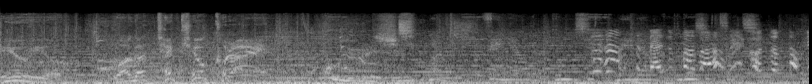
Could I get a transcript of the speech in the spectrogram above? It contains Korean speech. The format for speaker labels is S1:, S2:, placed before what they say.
S1: 유유 와가 테큐 쿠라이
S2: 음.
S3: 나좀 봐봐. 거점 덕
